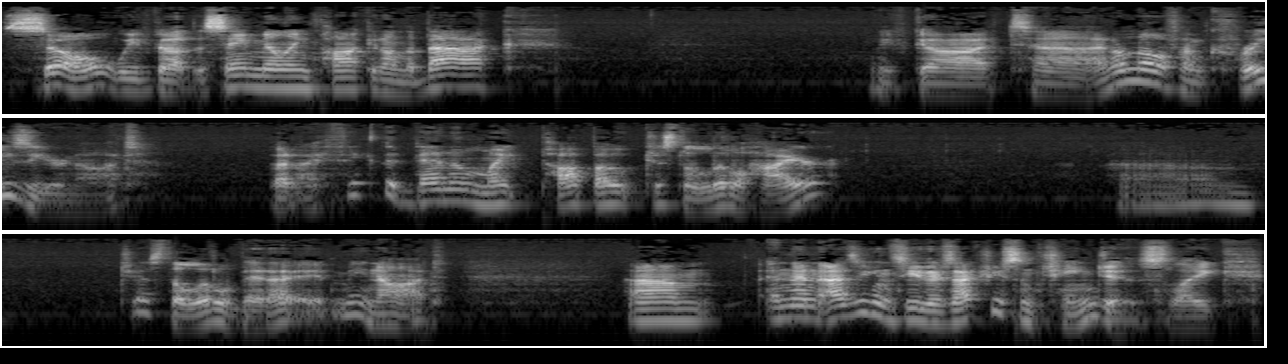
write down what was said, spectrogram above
So we've got the same milling pocket on the back. We've got, uh, I don't know if I'm crazy or not, but I think the denim might pop out just a little higher. Um, just a little bit. It may not. Um, and then as you can see, there's actually some changes. Like,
